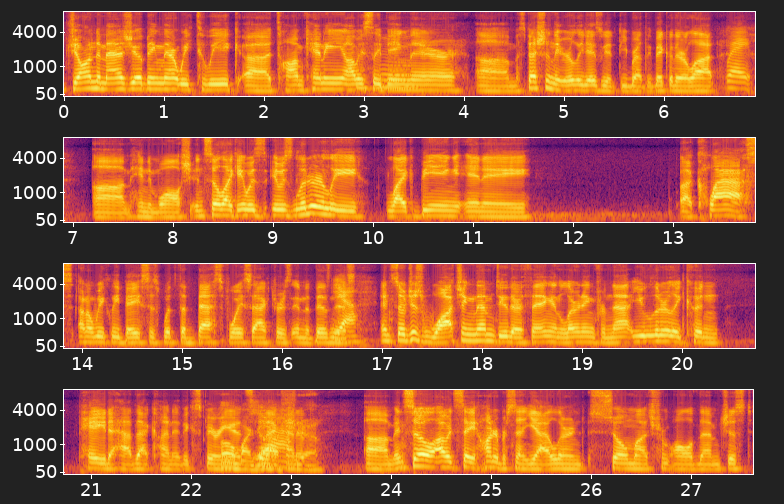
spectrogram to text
John DiMaggio being there week to week, uh, Tom Kenny obviously being there, um, especially in the early days, we had Dee Bradley Baker there a lot, Right. Um, Hynden Walsh, and so like it was it was literally like being in a a class on a weekly basis with the best voice actors in the business, Yeah. and so just watching them do their thing and learning from that, you literally couldn't pay to have that kind of experience. Oh my and that kind yeah. of um, and so I would say 100%. Yeah, I learned so much from all of them. Just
